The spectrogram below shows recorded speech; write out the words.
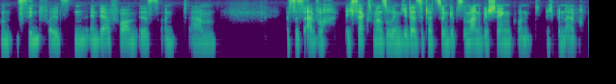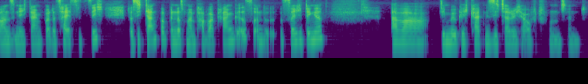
am sinnvollsten in der Form ist. Und ähm, es ist einfach, ich sag's mal so, in jeder Situation gibt es immer ein Geschenk und ich bin einfach wahnsinnig dankbar. Das heißt jetzt nicht, dass ich dankbar bin, dass mein Papa krank ist und solche Dinge, aber die Möglichkeiten, die sich dadurch auftun, sind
